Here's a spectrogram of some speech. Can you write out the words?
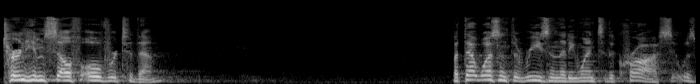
turn himself over to them. But that wasn't the reason that he went to the cross. It was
